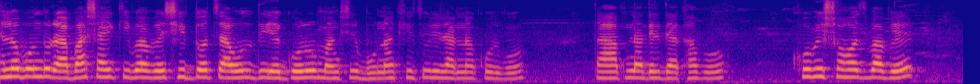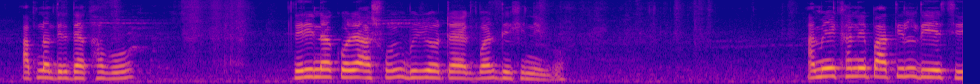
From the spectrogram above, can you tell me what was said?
হ্যালো বন্ধুরা, বাসায় কীভাবে সিদ্ধ চাউল দিয়ে গরুর মাংসের বোনা খিচুড়ি রান্না করব তা আপনাদের দেখাবো। খুবই সহজভাবে আপনাদের দেখাবো। দেরি না করে আসুন, ভিডিওটা একবার দেখে নিব। আমি এখানে পাতিল দিয়েছি,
